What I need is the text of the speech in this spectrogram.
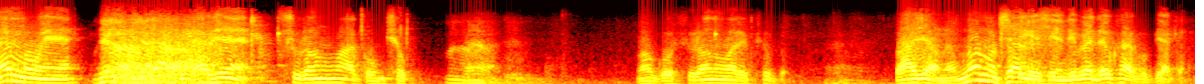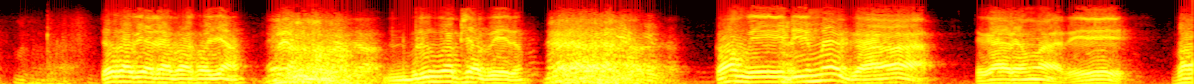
မက်မဝင်နိဗ္ဗာန်ပါဗျာဒါဖြင့်သုတော်သမားအကုန်ချုပ်မှန်ပါမောင်ကိုသုတော်သမားတွေဖြုတ်တော့ဘာကြောင့်လဲမက်မဖြတ်လို့ရှိရင်ဒီဘက်ဒုက္ခကိုပြတ်တယ်ဒုက္ခပြတ်တာဘာခေါ်ကြနိဗ္ဗာန်ပါဗျာဘယ်လိုကဖြတ်ပေးတော့နိဗ္ဗာန်ပါဗျာကောင်းပြီဒီမက်ကဒကာဓမ္မတွေဘာ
